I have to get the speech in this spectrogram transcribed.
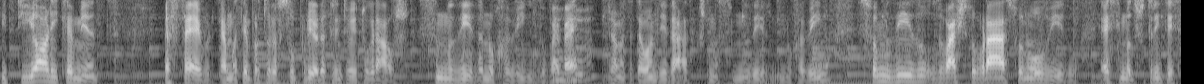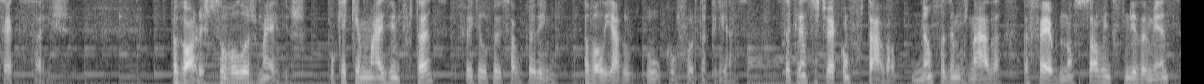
e, teoricamente, a febre é uma temperatura superior a 38 graus se medida no rabinho do bebê, uhum. geralmente até o ano de idade costuma-se medir no rabinho. Se for medido debaixo do braço ou no ouvido, é acima dos 37,6. Agora, estes são valores médios. O que é que é mais importante? Foi aquilo que eu disse há um bocadinho avaliar o, o, conforto da criança. Se a criança estiver confortável, não fazemos nada, a febre não sobe indefinidamente,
